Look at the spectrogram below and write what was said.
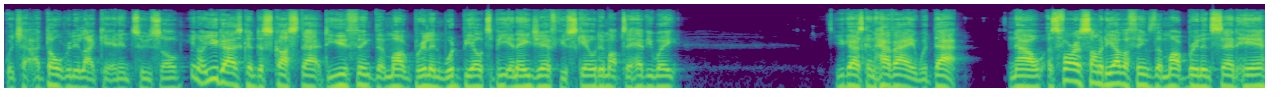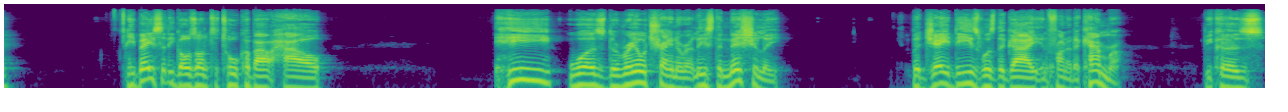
which I don't really like getting into. So you know, you guys can discuss that. Do you think that Mark Breland would be able to beat an AJ if you scaled him up to heavyweight? You guys can have at it with that. Now, as far as some of the other things that Mark Breland said here, he basically goes on to talk about how he was the real trainer, at least initially, but Jay Deas was the guy in front of the camera because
